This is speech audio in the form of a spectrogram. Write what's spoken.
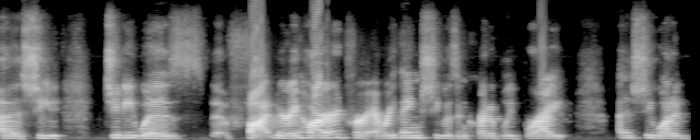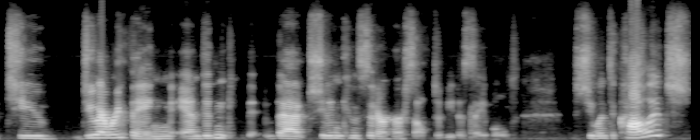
Uh, she Judy was fought very hard for everything. She was incredibly bright, and she wanted to do everything and didn't that she didn't consider herself to be disabled. She went to college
